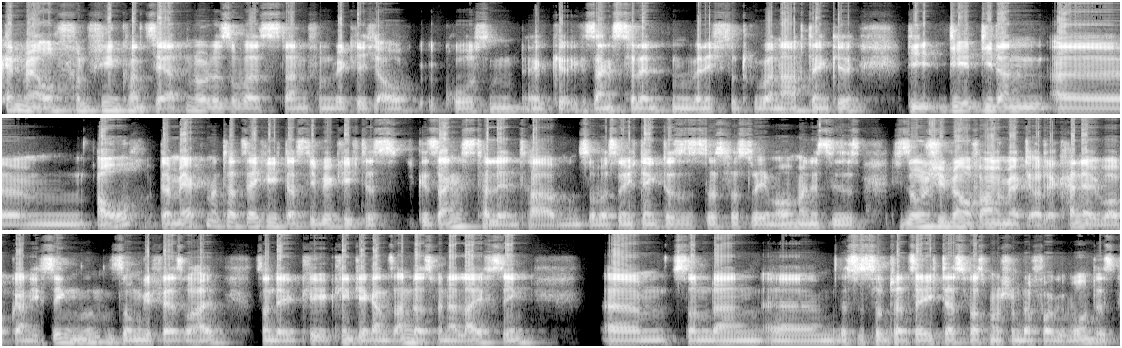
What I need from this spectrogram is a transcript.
Kennt man ja auch von vielen Konzerten oder sowas, dann von wirklich auch großen äh, Gesangstalenten, wenn ich so drüber nachdenke, die, die, die dann ähm, auch, da merkt man tatsächlich, dass die wirklich das Gesangstalent haben und sowas. Und ich denke, das ist das, was du eben auch meinst, dieses, dieser Unterschied, wenn man auf einmal merkt, oh, der kann ja überhaupt gar nicht singen, so ungefähr so halb, sondern der klingt ja ganz anders, wenn er live singt ähm, sondern ähm, das ist so tatsächlich das, was man schon davor gewohnt ist.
